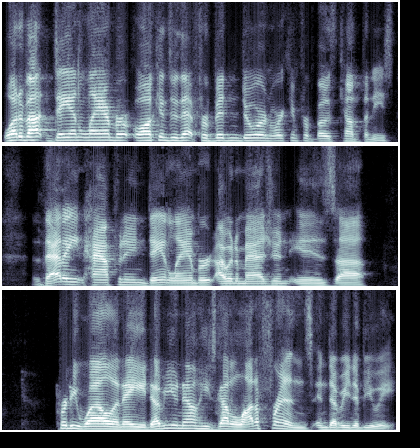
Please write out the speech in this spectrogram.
What about Dan Lambert walking through that forbidden door and working for both companies? That ain't happening. Dan Lambert, I would imagine, is uh, pretty well in AEW now. He's got a lot of friends in WWE.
